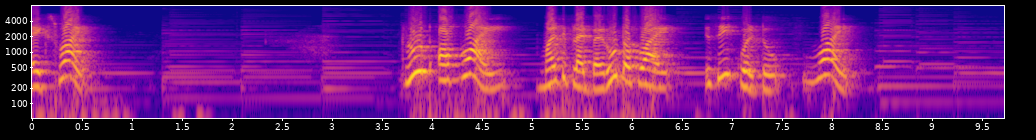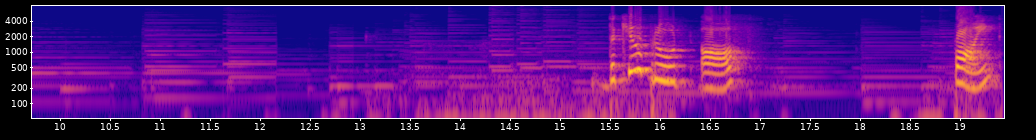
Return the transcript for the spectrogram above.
xy root of y multiplied by root of y is equal to y. The cube root of point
